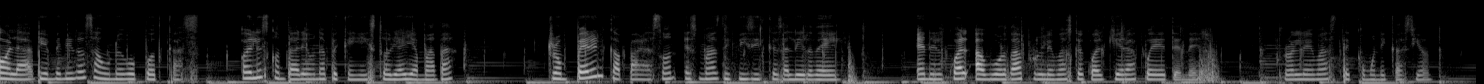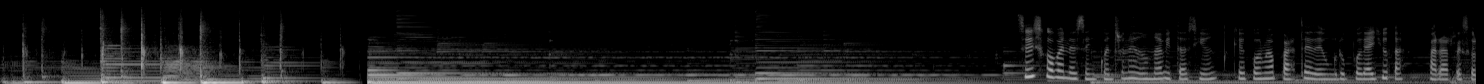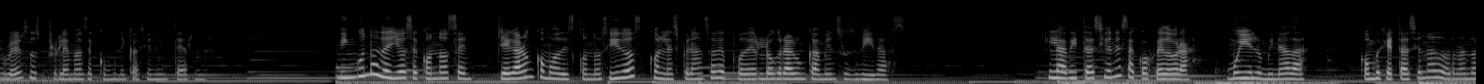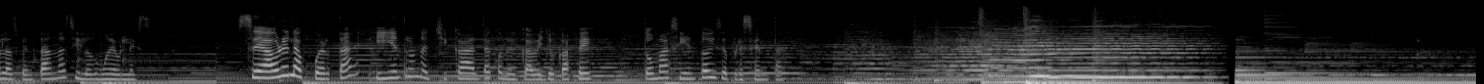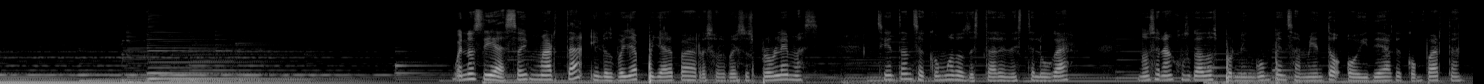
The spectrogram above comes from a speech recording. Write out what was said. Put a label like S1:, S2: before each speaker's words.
S1: Hola, bienvenidos a un nuevo podcast. Hoy les contaré una pequeña historia llamada Romper el caparazón es más difícil que salir de él, en el cual aborda problemas que cualquiera puede tener, problemas de comunicación. Seis jóvenes se encuentran en una habitación que forma parte de un grupo de ayuda para resolver sus problemas de comunicación interna. Ninguno de ellos se conocen, llegaron como desconocidos con la esperanza de poder lograr un cambio en sus vidas. La habitación es acogedora, muy iluminada, con vegetación adornando las ventanas y los muebles. Se abre la puerta y entra una chica alta con el cabello café, toma asiento y se presenta.
S2: Buenos días, soy Marta y los voy a apoyar para resolver sus problemas. Siéntanse cómodos de estar en este lugar. No serán juzgados por ningún pensamiento o idea que compartan.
